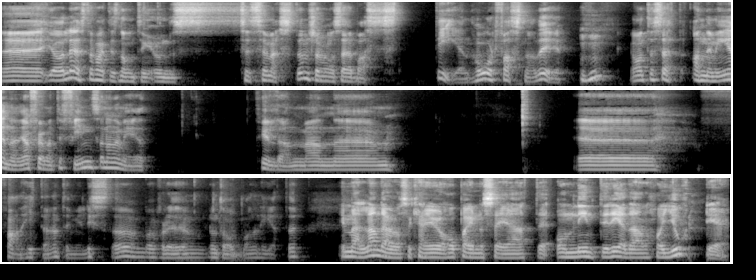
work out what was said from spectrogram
Eh, jag läste faktiskt någonting under se- semestern som jag så här bara stenhårt fastnade i. Mhm. Jag har inte sett animen än. Jag har för mig att det finns en anime till den, men... Eh, eh, fan, hittar jag inte i min lista bara för det. Jag glömt av vad den heter. Emellan där då så kan jag hoppa in och säga att eh, om ni inte redan har gjort det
